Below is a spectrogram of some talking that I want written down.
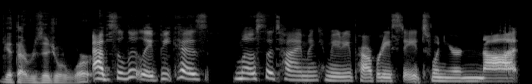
get that residual to work. Absolutely, because most of the time in community property states, when you're not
